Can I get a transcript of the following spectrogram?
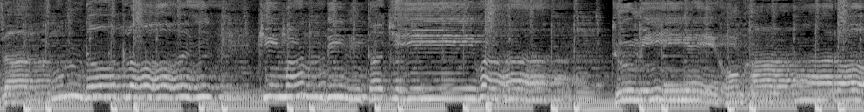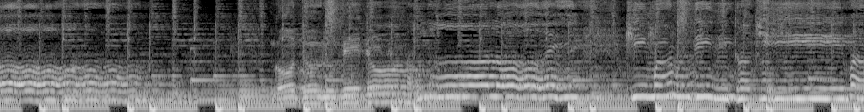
পূজা কুণ্ডত লৈ কিমান দিন থাকিবা তুমি এই সংসাৰ গধুৰ বেদনালৈ কিমান দিন থাকিবা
